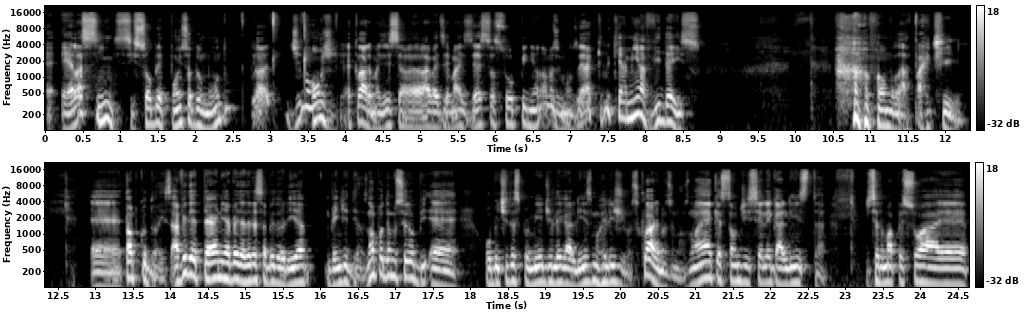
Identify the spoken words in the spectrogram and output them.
é, ela sim se sobrepõe sobre o mundo de longe, é claro, mas esse vai dizer, mas essa é a sua opinião, não, meus irmãos, é aquilo que a minha vida é isso. Vamos lá, parte é, tópico 2. A vida eterna e a verdadeira sabedoria vem de Deus. Não podemos ser ob é, obtidas por meio de legalismo religioso. Claro, meus irmãos, não é questão de ser legalista, de ser uma pessoa é,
